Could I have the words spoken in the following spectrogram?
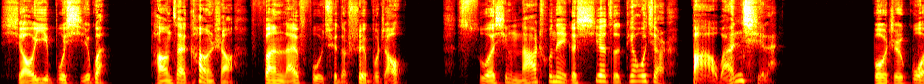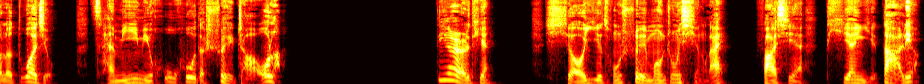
小易不习惯，躺在炕上翻来覆去的睡不着，索性拿出那个蝎子雕件把玩起来。不知过了多久，才迷迷糊糊的睡着了。第二天，小易从睡梦中醒来，发现天已大亮。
